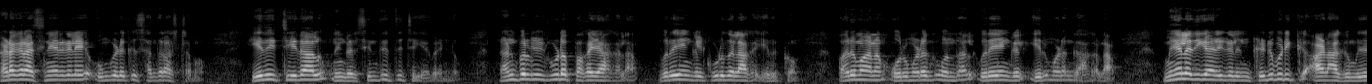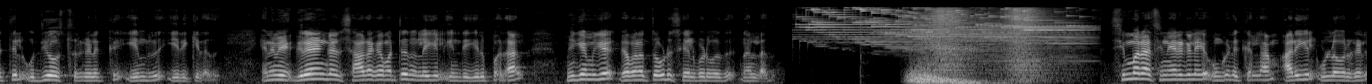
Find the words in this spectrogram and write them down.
கடகராசினியர்களே உங்களுக்கு சந்திராஷ்டிரமம் எதை செய்தாலும் நீங்கள் சிந்தித்து செய்ய வேண்டும். நண்பர்கள் கூட பகையாகலாம். விரயங்கள் கூடுதலாக இருக்கும். வருமானம் ஒரு மடங்கு வந்தால் விரயங்கள் இரு மடங்கு ஆகலாம். மேலதிகாரிகளின் கெடுபிடிக்கு ஆளாகும் விதத்தில் உத்தியோகஸ்தர்களுக்கு இன்று இருக்கிறது. எனவே கிரகங்கள் சாதகமற்ற நிலையில் இன்று இருப்பதால் மிக மிக கவனத்தோடு செயல்படுவது நல்லது. சிம்மராசி நேர்களே உங்களுக்கெல்லாம் அருகில் உள்ளவர்கள்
